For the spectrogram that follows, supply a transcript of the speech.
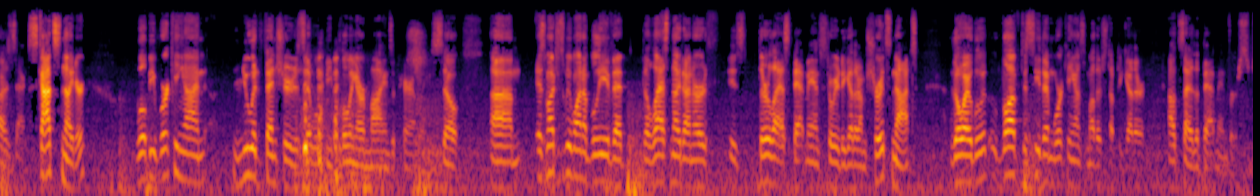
uh, Zach Scott Snyder will be working on new adventures that will be blowing our minds. Apparently, so um, as much as we want to believe that the Last Night on Earth is their last Batman story together, I'm sure it's not. Though I would love to see them working on some other stuff together outside of the Batman verse.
